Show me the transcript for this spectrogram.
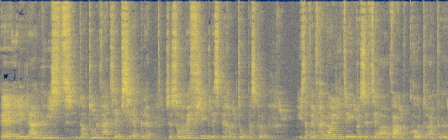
Et les linguistes, dans tout le XXe siècle, se sont méfiés de l'espéranto parce qu'ils avaient vraiment l'idée que c'était un vague code un peu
